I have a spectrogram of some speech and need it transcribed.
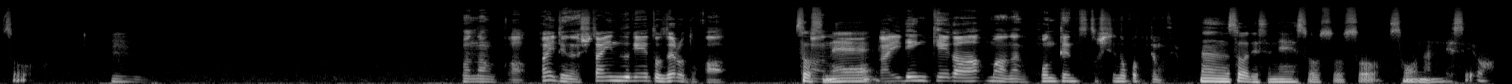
そう。うん。まあ、なんか、あえてね、シュタインズゲートゼロとか、そうですね。外伝系が、まあなんかコンテンツとして残ってますよ。うん、そうですね。そうそうそう。そうなんですよ。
